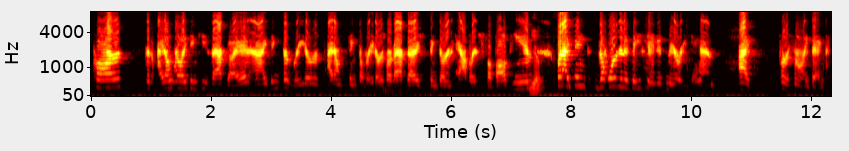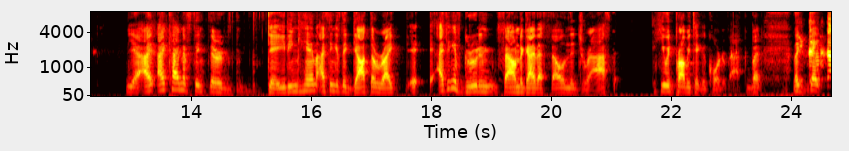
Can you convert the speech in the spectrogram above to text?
Carr because I don't really think he's that good, and I think the Raiders. I don't think the Raiders are that good. I just think they're an average football team. Yep. But I think the organization is married to him. I personally think. Yeah, I, I kind of think they're dating him. I think if they got the right, I think if Gruden found a guy that fell in the draft, he would probably take a quarterback. But like, You think so?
